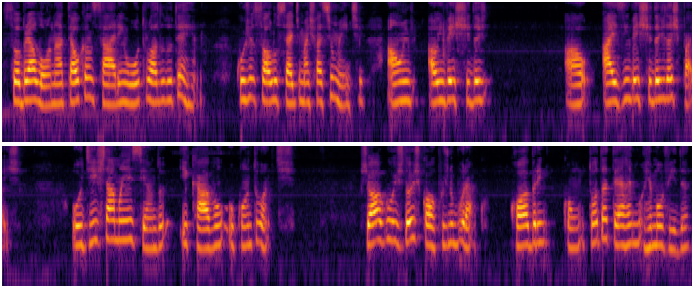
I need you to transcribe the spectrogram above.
sobre a lona até alcançarem o outro lado do terreno, cujo solo cede mais facilmente ao, ao investidas, ao, às investidas das pás. O dia está amanhecendo e cavam o quanto antes. Jogam os dois corpos no buraco, cobrem com toda a terra removida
